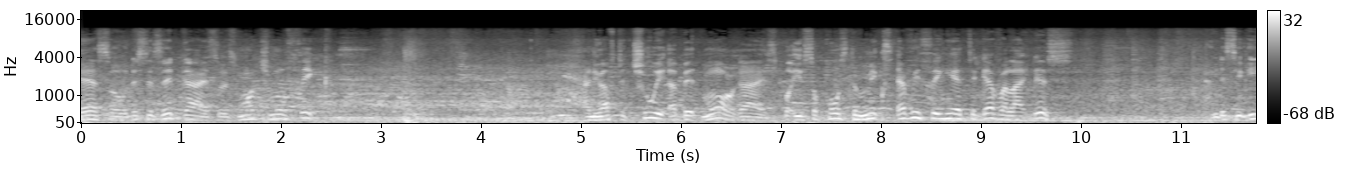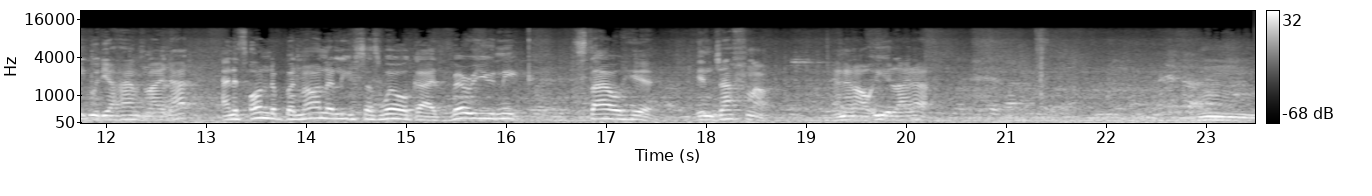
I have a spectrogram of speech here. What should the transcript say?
Yeah, so this is it guys. So it's much more thick. And you have to chew it a bit more guys. But you're supposed to mix everything here together like this. And this you eat with your hands like that. And it's on the banana leaves as well guys. Very unique style here in Jaffna. And then I'll eat it like that. Mmm.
